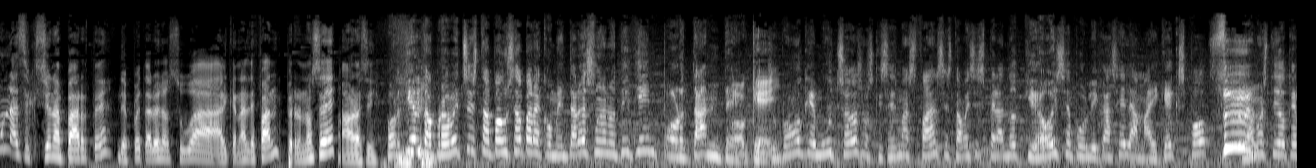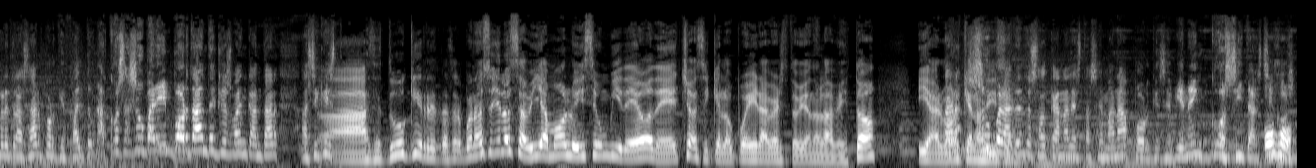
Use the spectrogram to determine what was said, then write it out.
una sección aparte. Después tal vez lo suba al canal de fan, pero no sé. Ahora sí. Por cierto, aprovecho esta pausa para comentaros una noticia importante. Ok. Supongo que muchos, los que seáis más fans, estabais esperando que hoy se publicase la Mike Expo. ¡Sí! Lo hemos tenido que retrasar porque falta una cosa súper importante que os va a encantar. Así que... Ah, se tuvo que retrasar. Bueno, eso ya lo sabíamos, lo hice un video de hecho, así que lo puedes ir a ver si todavía no lo has visto. Y a ver qué nos dice. súper atentos al canal esta semana porque se vienen cositas, chicos.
